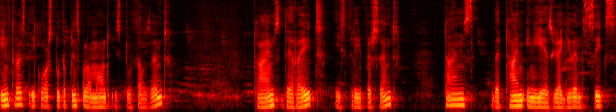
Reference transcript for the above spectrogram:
interest equals to the principal amount is 2000 times the rate is 3% times the time in years. We are given 6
